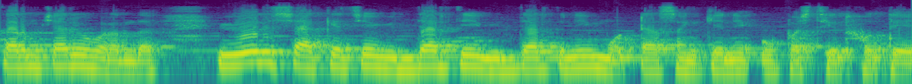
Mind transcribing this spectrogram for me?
कर्मचारी वृंद विविध शाखेचे विद्यार्थी विद्यार्थिनी मोठ्या संख्येने उपस्थित उपस्थित होते.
